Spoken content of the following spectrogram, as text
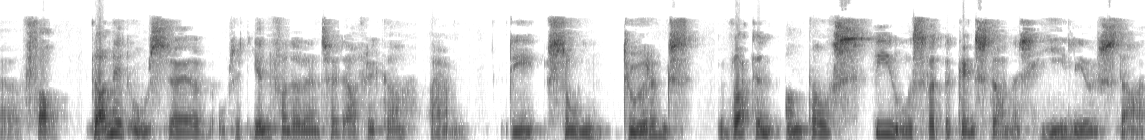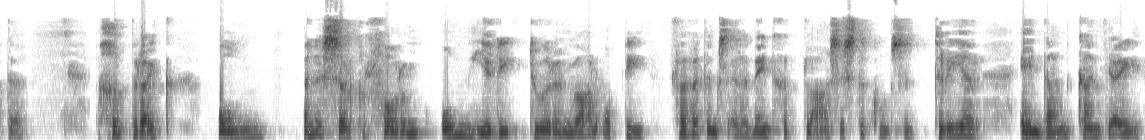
uh val. Dan het ons uh, ons het een van hulle in Suid-Afrika, ehm um, die sontorings wat 'n aantal spieëls wat bekend staan as heliostate gebruik om in 'n sirkelvorm om hierdie toring waarop die verhittingselement geplaas is te konsentreer en dan kan jy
